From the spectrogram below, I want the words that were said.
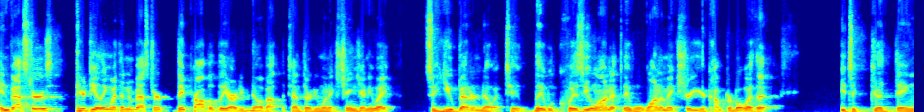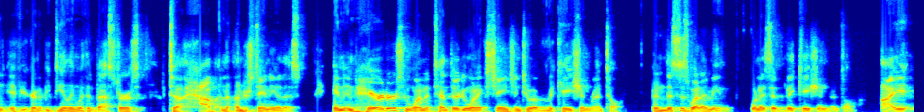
Investors, if you're dealing with an investor, they probably already know about the 1031 exchange anyway. So you better know it too. They will quiz you on it. They will want to make sure you're comfortable with it. It's a good thing if you're going to be dealing with investors to have an understanding of this. And inheritors who want a 1031 exchange into a vacation rental. And this is what I mean when I said vacation rental. I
